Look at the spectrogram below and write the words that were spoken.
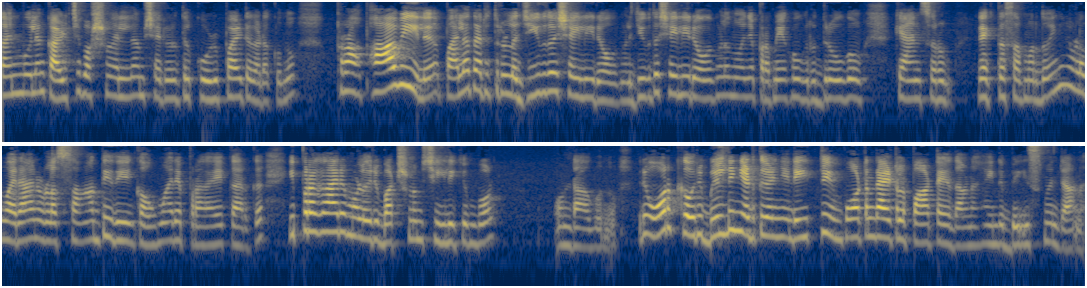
തന്മൂലം കഴിച്ച ഭക്ഷണം എല്ലാം ശരീരത്തിൽ കൊഴുപ്പായിട്ട് കിടക്കുന്നു. ഭാവിയിൽ പലതരത്തിലുള്ള ജീവിതശൈലി രോഗങ്ങൾ ജീവിതശൈലി രോഗങ്ങൾ എന്ന് പറഞ്ഞാൽ പ്രമേഹവും ഹൃദ്രോഗവും ക്യാൻസറും രക്തസമ്മർദ്ദവും ഇങ്ങനെയുള്ള വരാനുള്ള സാധ്യതയും കൗമാരപ്രായക്കാർക്ക് ഇപ്രകാരമുള്ള ഒരു ഭക്ഷണം ശീലിക്കുമ്പോൾ ഉണ്ടാകുന്നു. ഒരു ഓർക്ക് ഒരു ബിൽഡിംഗ് എടുത്തു കഴിഞ്ഞാൽ ഏറ്റവും ഇമ്പോർട്ടന്റ് ആയിട്ടുള്ള പാർട്ട് ഏതാണ്? അതിന്റെ ബേസ്മെന്റ് ആണ്.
